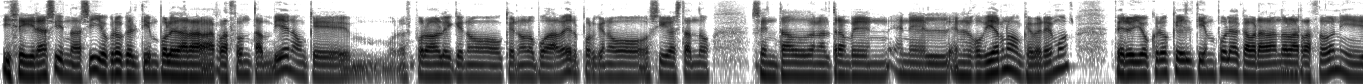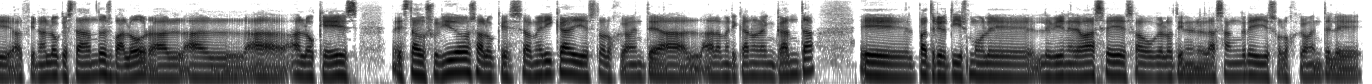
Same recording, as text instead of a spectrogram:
y seguirá siendo así. Yo creo que el tiempo le dará razón también, aunque bueno, es probable que no, que no lo pueda ver porque no siga estando sentado Donald Trump en, en, el, en el gobierno, aunque veremos, pero yo creo que el tiempo le acabará dando la razón y al final lo que está dando es valor al, a, lo que es Estados Unidos, a lo que es América y esto lógicamente al, al americano le encanta. Eh, el patriotismo le, le, viene de base, es algo que lo tienen en la sangre y eso lógicamente le,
